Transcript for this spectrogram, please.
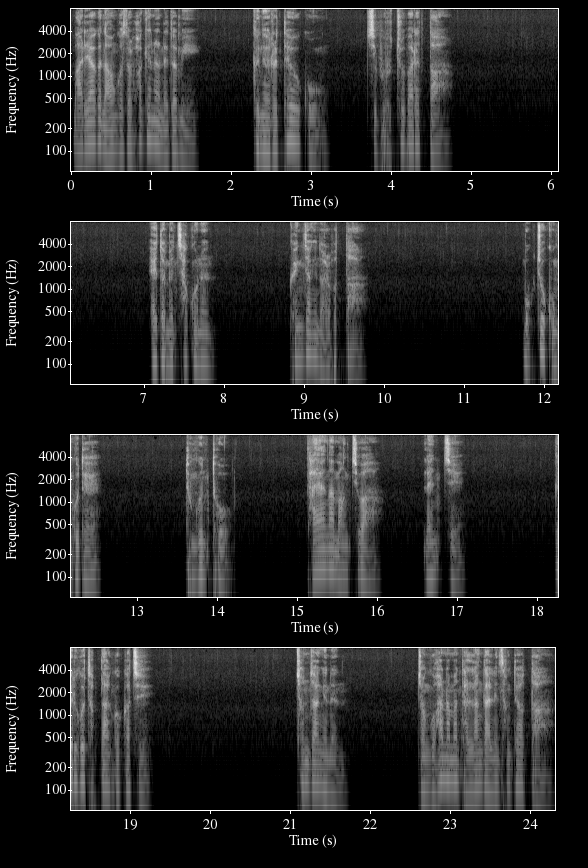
마리아가 나온 것을 확인한 애덤이 그녀를 태우고 집으로 출발했다. 애덤의 차고는 굉장히 넓었다. 목조 공구대, 둥근 톱, 다양한 망치와 렌치, 그리고 잡다한 것까지. 천장에는 전구 하나만 달랑 달린 상태였다.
